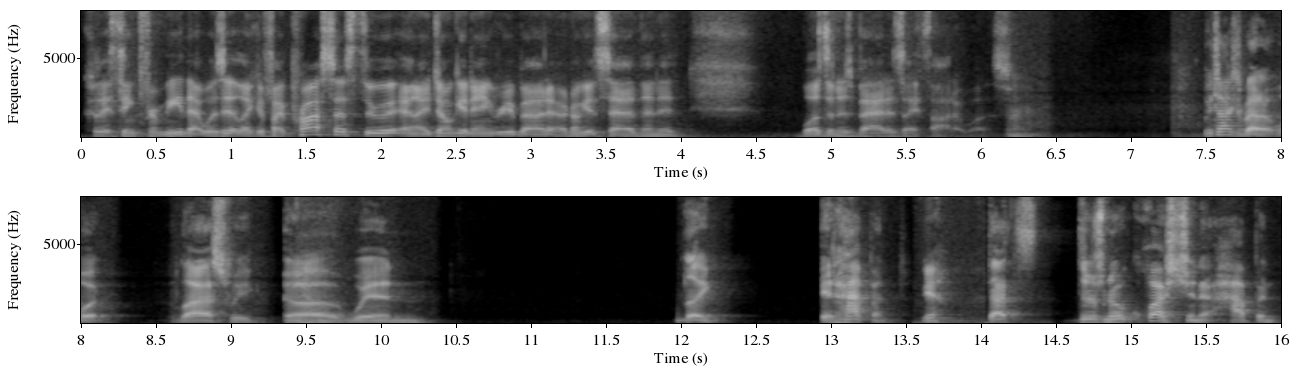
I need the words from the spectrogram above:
Because I think for me, that was it. Like if I process through it and I don't get angry about it, I don't get sad, then it wasn't as bad as I thought it was. We talked about it what last week uh, when like it happened. Yeah. That's there's no question it happened,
